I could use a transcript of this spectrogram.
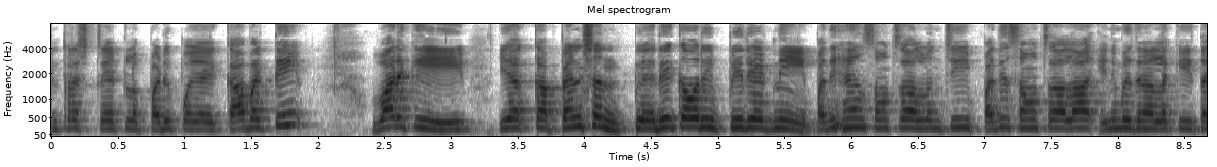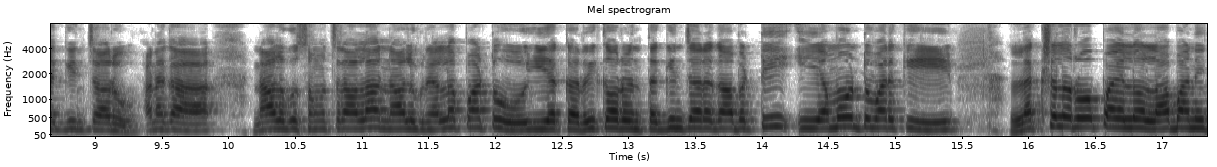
ఇంట్రెస్ట్ రేట్లు పడిపోయాయి. కాబట్టి వారికి ఈ యొక్క పెన్షన్ రికవరీ పీరియడ్ని పదిహేను సంవత్సరాల నుంచి పది సంవత్సరాల ఎనిమిది నెలలకి తగ్గించారు. అనగా నాలుగు సంవత్సరాల నాలుగు నెలల పాటు ఈ యొక్క రికవరీని తగ్గించారు కాబట్టి ఈ అమౌంట్ వారికి లక్షల రూపాయల లాభాన్ని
